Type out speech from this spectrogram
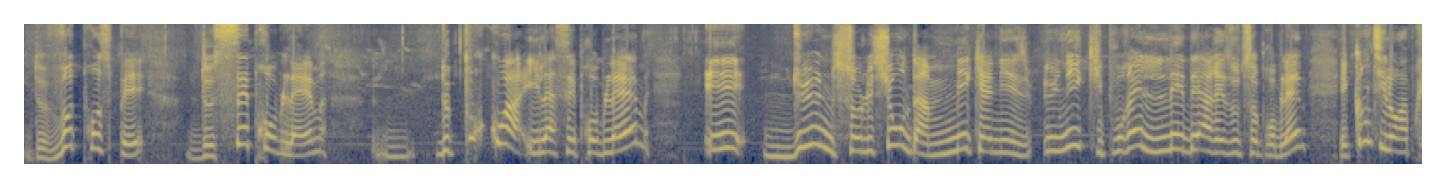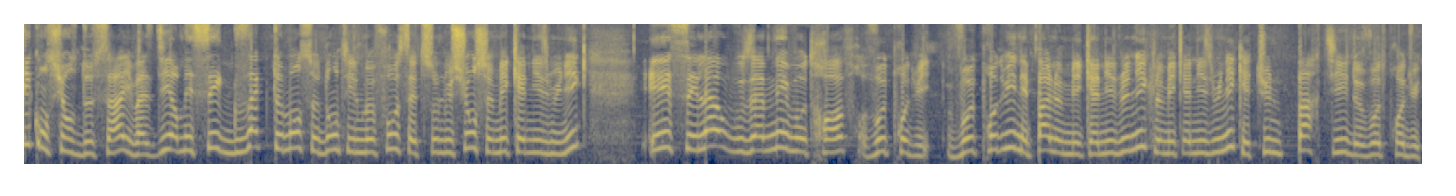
de votre prospect, de ses problèmes, de pourquoi il a ces problèmes et d'une solution, d'un mécanisme unique qui pourrait l'aider à résoudre ce problème. Et quand il aura pris conscience de ça, il va se dire, mais c'est exactement ce dont il me faut, cette solution, ce mécanisme unique. Et c'est là où vous amenez votre offre, votre produit. Votre produit n'est pas le mécanisme unique, le mécanisme unique est une partie de votre produit.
